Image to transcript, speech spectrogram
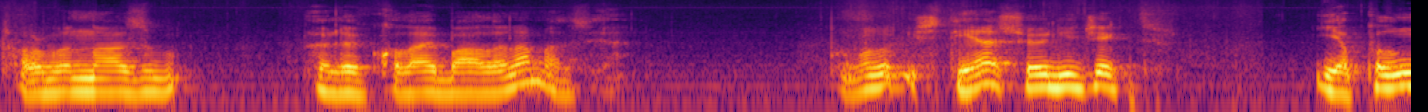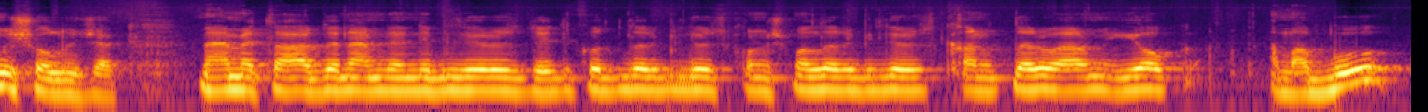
Torbanın ağzı öyle kolay bağlanamaz yani. Bunu isteyen söyleyecektir. Yapılmış olacak. Mehmet Ağar dönemlerini biliyoruz, dedikoduları biliyoruz, konuşmaları biliyoruz, kanıtları var mı? Yok. Ama bu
